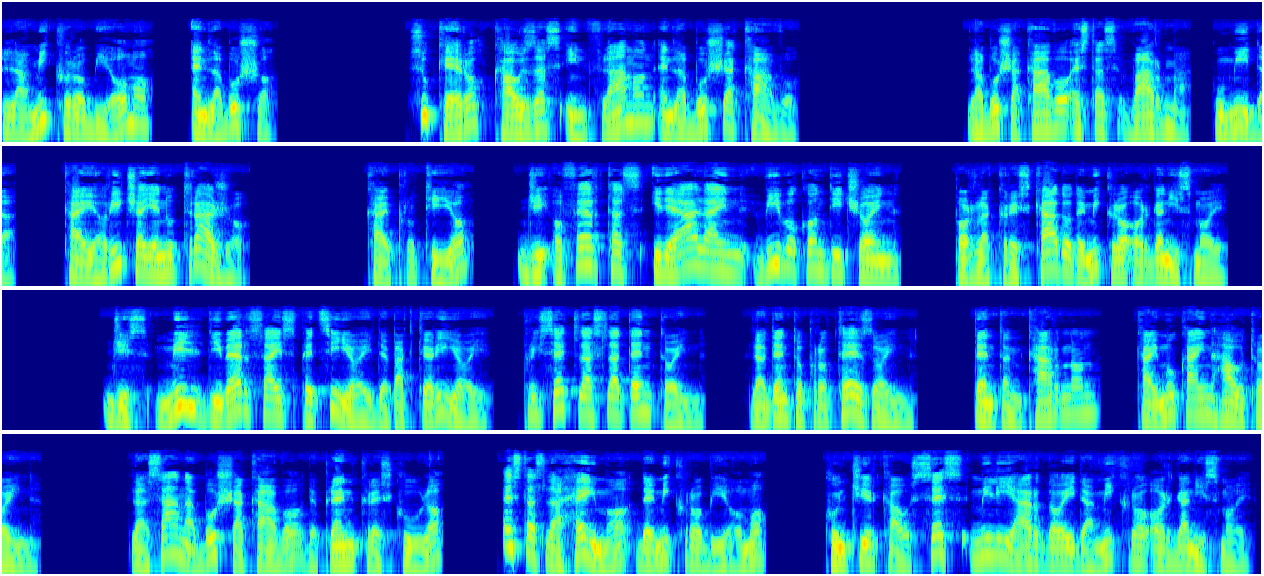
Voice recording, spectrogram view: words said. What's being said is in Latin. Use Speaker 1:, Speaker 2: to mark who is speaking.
Speaker 1: La microbiomo en la buscio. Sucero causas inflamon en la buscia cavo. La buscia cavo estas varma, humida, cae ricia je nutrajo. Cae protio, gi ofertas idealain vivo condicioin por la crescado de microorganismoi gis mil diversae spezioi de bacterioi prisetlas la dentoin, la dentoprotesoin, dentan carnon, cae mucain hautoin. La sana buscia cavo de plen cresculo estas la heimo de microbiomo cun circa ses miliardoi da microorganismoi.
